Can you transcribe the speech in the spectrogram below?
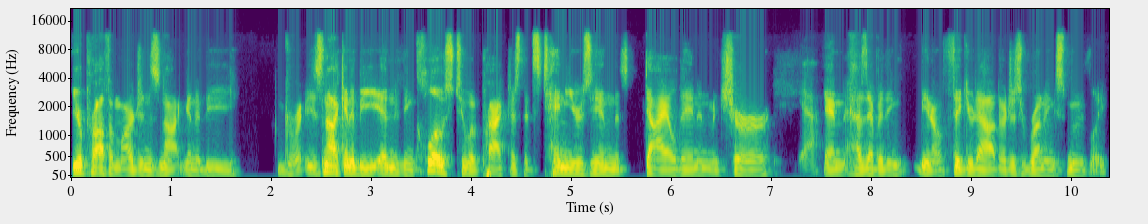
your profit margin is not going to be great. It's not going to be anything close to a practice that's 10 years in, that's dialed in and mature Yeah. and has everything, you know, figured out. They're just running smoothly.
